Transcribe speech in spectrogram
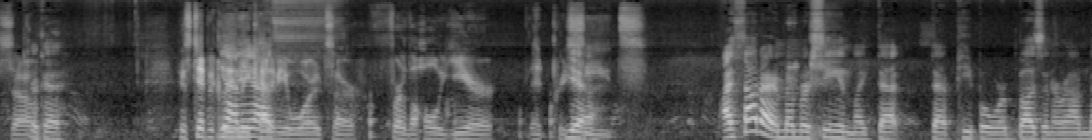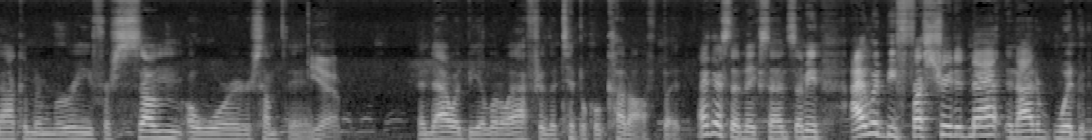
So, Okay. because typically Yeah, the mean, Academy I've- Awards are for the whole year that precedes. I thought I remember seeing like that that people were buzzing around Malcolm and Marie for some award or something. Yeah. And that would be a little after the typical cutoff, but I guess that makes sense. I mean, I would be frustrated, Matt, and I would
